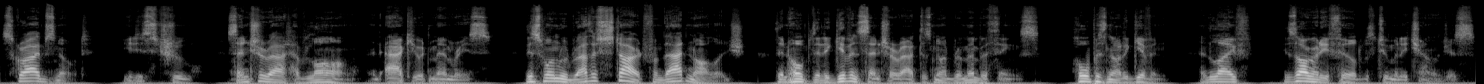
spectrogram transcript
Scribe's note. It is true. Senche-raht have long and accurate memories. This one would rather start from that knowledge than hope that a given senche-raht does not remember things. Hope is not a given, and life is already filled with too many challenges.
